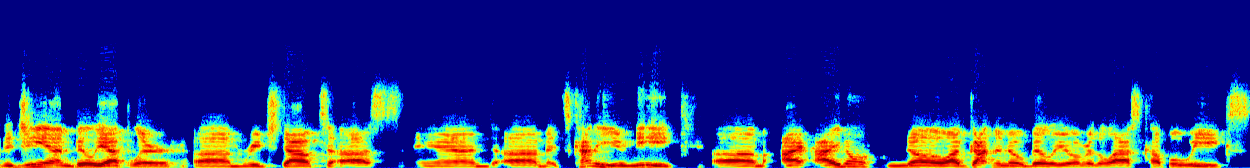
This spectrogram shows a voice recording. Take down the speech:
the GM Billy Eppler um, reached out to us, and um, it's kind of unique. Um, I, I don't know. I've gotten to know Billy over the last couple weeks,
